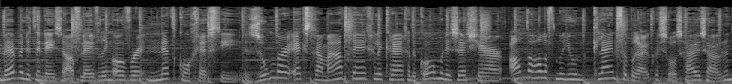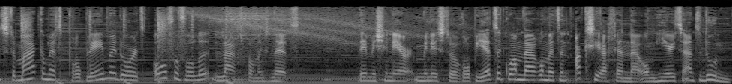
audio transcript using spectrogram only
We hebben het in deze aflevering over netcongestie. Zonder extra maatregelen krijgen de komende zes jaar anderhalf miljoen kleinverbruikers zoals huishoudens te maken met problemen door het overvolle laagspanningsnet. Demissionair minister Rob Jetten kwam daarom met een actieagenda om hier iets aan te doen.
